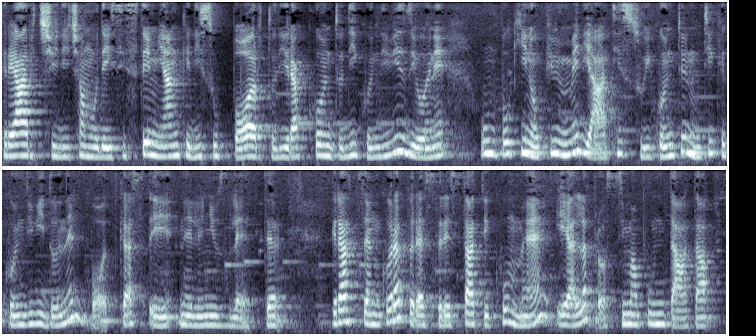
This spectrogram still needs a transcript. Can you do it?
crearci diciamo dei sistemi anche di supporto, di racconto, di condivisione un pochino più immediati sui contenuti che condivido nel podcast e nelle newsletter. Grazie ancora per essere stati con me e alla prossima puntata.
